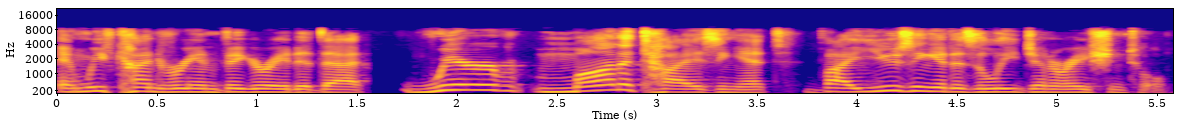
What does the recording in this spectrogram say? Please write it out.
And we've kind of reinvigorated that. We're monetizing it by using it as a lead generation tool.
